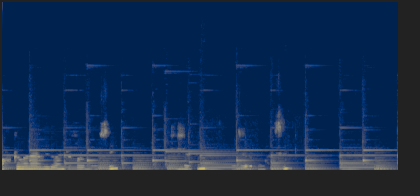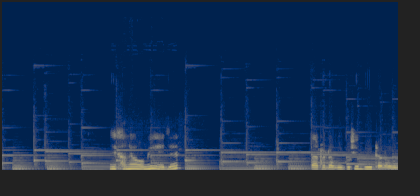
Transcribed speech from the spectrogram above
অফ ক্যামেরা আমি লাইনটা করে নিয়েছি দেখুন এই যে আছে এখানে আমি এই যে চারটা ডাবল কুচি দুইটা ডাবল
